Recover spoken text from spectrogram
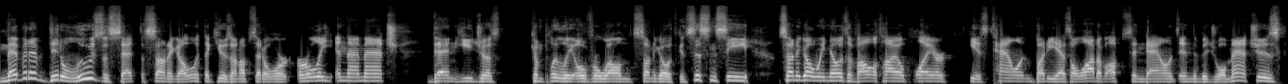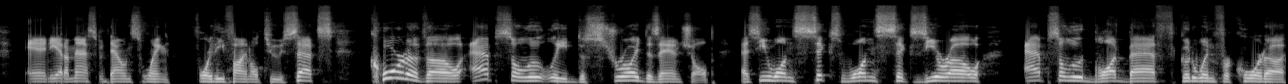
Medvedev did lose a set to Sonego. Looked like he was on upset alert early in that match. Then he just completely overwhelmed Sonego with consistency. Sonego, we know, is a volatile player. He has talent, but he has a lot of ups and downs individual matches, and he had a massive downswing for the final two sets. Korda, though, absolutely destroyed Dzanchulp as he won 6 1 6 0. Absolute bloodbath. Good win for Korda.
